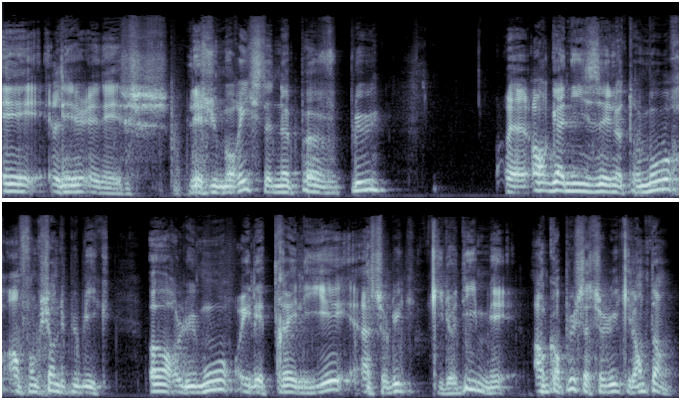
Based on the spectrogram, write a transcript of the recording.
et les, les humoristes ne peuvent plus euh, organiser notre humour en fonction du public. Or, l'humour, il est très lié à celui qui le dit, mais encore plus à celui qui l'entend.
